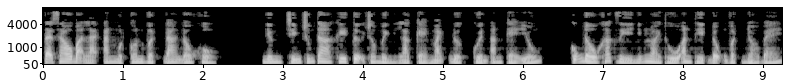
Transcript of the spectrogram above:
Tại sao bạn lại ăn một con vật đang đau khổ? Nhưng chính chúng ta khi tự cho mình là kẻ mạnh được quyền ăn kẻ yếu, cũng đâu khác gì những loài thú ăn thịt động vật nhỏ bé.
